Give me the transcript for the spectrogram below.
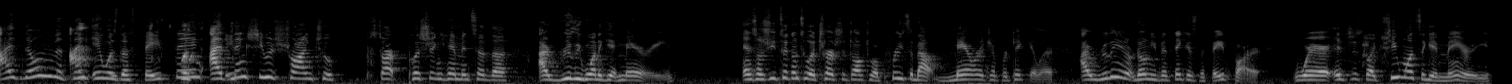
I don't even think it was the faith thing. I think she was trying to start pushing him into the I really want to get married. And so she took him to a church to talk to a priest about marriage in particular. I really don't- even think it's the faith part where it's just like she wants to get married.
